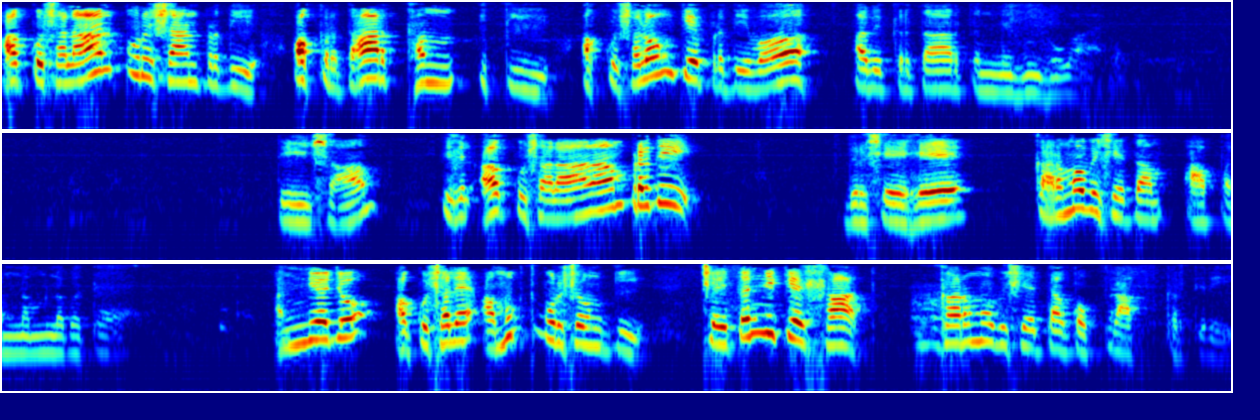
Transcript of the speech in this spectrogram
अकुशलान पुरुषान प्रति अकृतार्थम इति। अकुशलों के प्रति वह अविकृतार्थ नहीं हुआ। तेषाम इसलिए अकुशलानाम प्रति दृश्य है कर्म विषयता आपन्नम है अन्य जो अकुशल है अमुक्त पुरुषों की चैतन्य के साथ कर्म विषयता को प्राप्त करती रही,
